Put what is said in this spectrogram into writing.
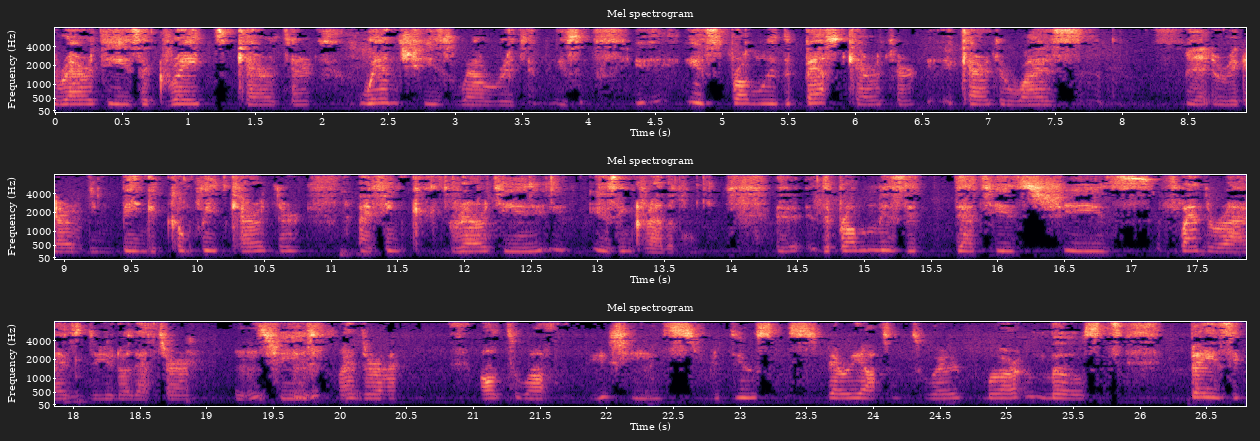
Rarity is a great character when she's well written. It's, it's probably the best character, character-wise, uh, regarding being a complete character, I think Rarity is incredible. Uh, the problem is that, that is, she's flanderized. Do you know that term? Mhm. She's flanderized all too often. She's reduced very often to her more, most basic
